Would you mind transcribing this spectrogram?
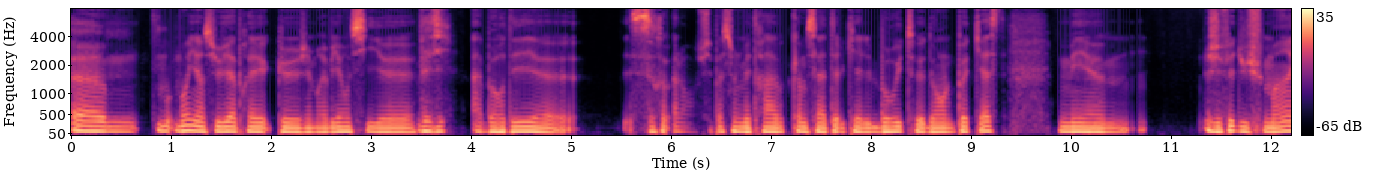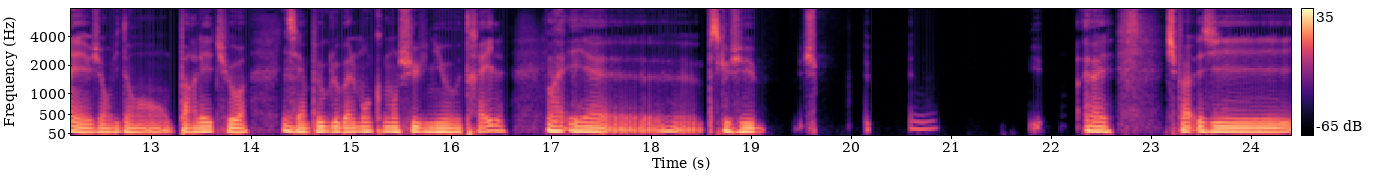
Moi, il y a un sujet après que j'aimerais bien aussi Vas-y. aborder. alors, je sais pas si on le mettra comme ça tel quel brut dans le podcast, mais j'ai fait du chemin et j'ai envie d'en parler, tu vois. Mm. C'est un peu globalement comment je suis venu au trail. Ouais. Et euh, parce que j'ai ouais, je sais pas, j'ai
